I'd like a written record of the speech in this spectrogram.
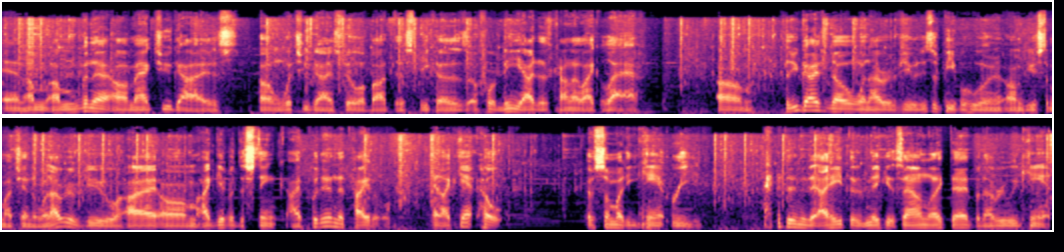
and I'm I'm gonna um ask you guys um what you guys feel about this because for me, I just kind of like laugh um, so you guys know when I review, these are people who are um, used to my channel. When I review, I um I give the stink. I put in the title, and I can't help if somebody can't read. At the end of the day, I hate to make it sound like that, but I really can't.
